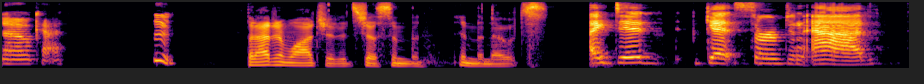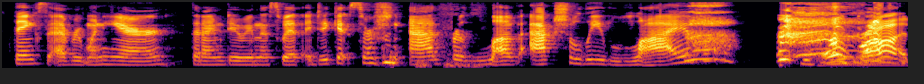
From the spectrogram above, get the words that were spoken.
okay. Hmm. but I didn't watch it. It's just in the in the notes. I did get served an ad. Thanks to everyone here that I'm doing this with. I did get served an ad for Love Actually Live. Oh God.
